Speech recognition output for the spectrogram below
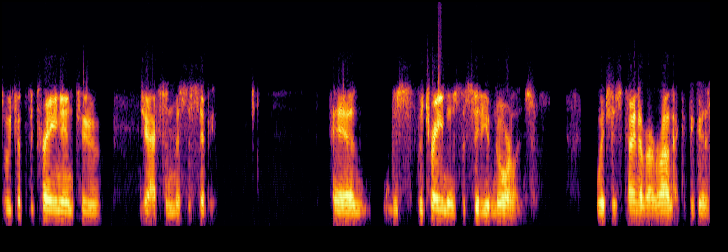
So we took the train into Jackson, Mississippi. And this, the train is the city of New Orleans, which is kind of ironic because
